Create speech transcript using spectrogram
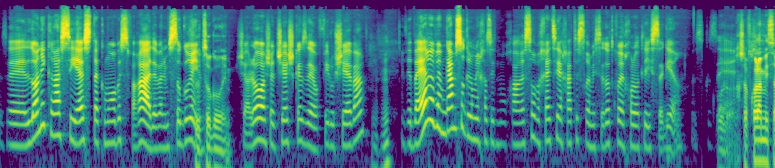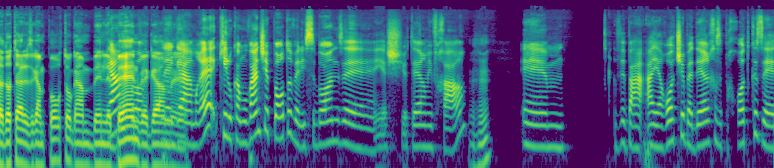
זה לא נקרא סיאסטה כמו בספרד, אבל הם סוגרים. פשוט סוגרים. שלוש עד שש כזה, או אפילו שבע. מהמם. ובערב הם גם סוגרים יחסית מאוחר, עשר וחצי, אחת עשרה מסעדות כבר יכולות להיסגר. אז כזה... cool. עכשיו, כל המסעדות האלה זה גם פורטו, גם בין גם לבין, פה, וגם... אה, לגמרי. כאילו, כמובן שפורטו וליסבון זה... יש יותר מבחר. מהמם. אמ, ובעיירות שבדרך זה פחות כזה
